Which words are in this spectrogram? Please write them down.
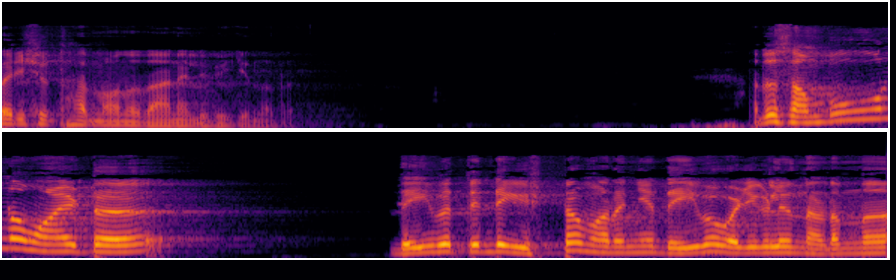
പരിശുദ്ധാത്മാവെന്ന് ദാനം ലഭിക്കുന്നത്. അത് സമ്പൂർണമായിട്ട് ദൈവത്തിന്റെ ഇഷ്ടമറിഞ്ഞ് ദൈവ വഴികളിൽ നടന്ന്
